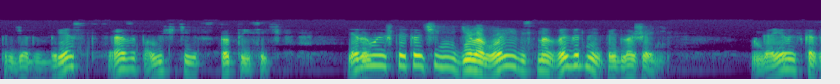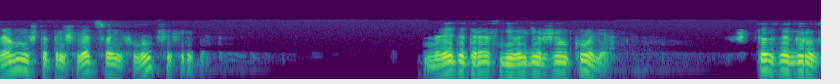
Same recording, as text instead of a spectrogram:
придет в Брест, сразу получите 100 тысяч. Я думаю, что это очень деловое и весьма выгодное предложение. Гаевый сказал мне, что пришлет своих лучших ребят. На этот раз не выдержал Коля. Что за груз?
